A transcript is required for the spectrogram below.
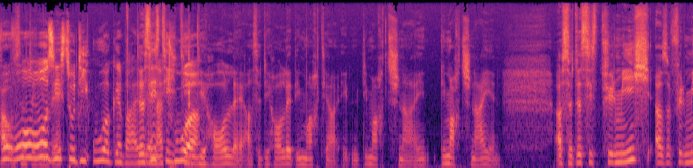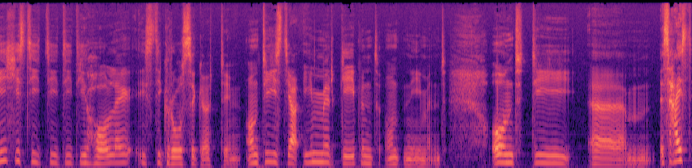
Wo, wo, wo siehst du die Urgewalt das der ist Natur? Die, die, die Holle. Also die Holle, die macht ja eben, die macht Schneien, die macht Schneien. Also das ist für mich, also für mich ist die, die, die, die Holle ist die große Göttin und die ist ja immer gebend und nehmend. Und die, ähm, es heißt,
